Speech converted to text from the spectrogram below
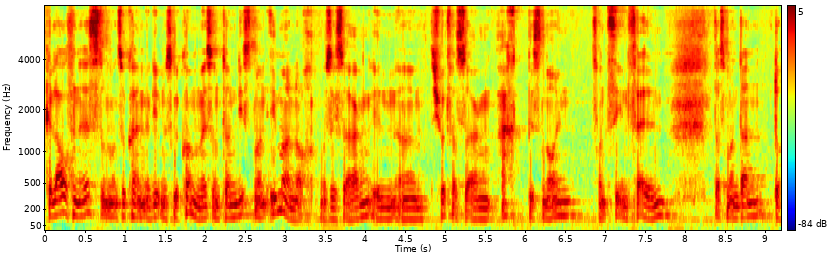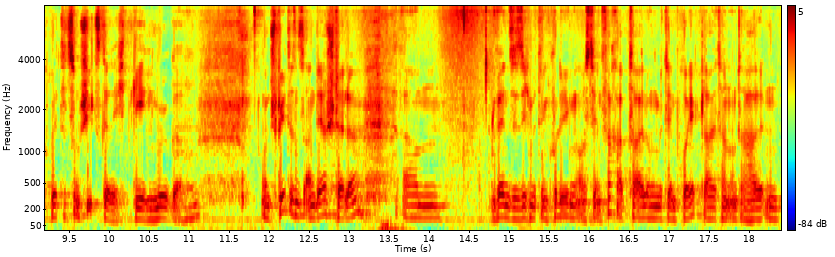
gelaufen ist und man zu keinem Ergebnis gekommen ist. Und dann liest man immer noch, muss ich sagen, in, äh, ich würde fast sagen, acht bis neun von zehn Fällen, dass man dann doch bitte zum Schiedsgericht gehen möge. Mhm. Und spätestens an der Stelle, ähm, wenn Sie sich mit den Kollegen aus den Fachabteilungen, mit den Projektleitern unterhalten,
